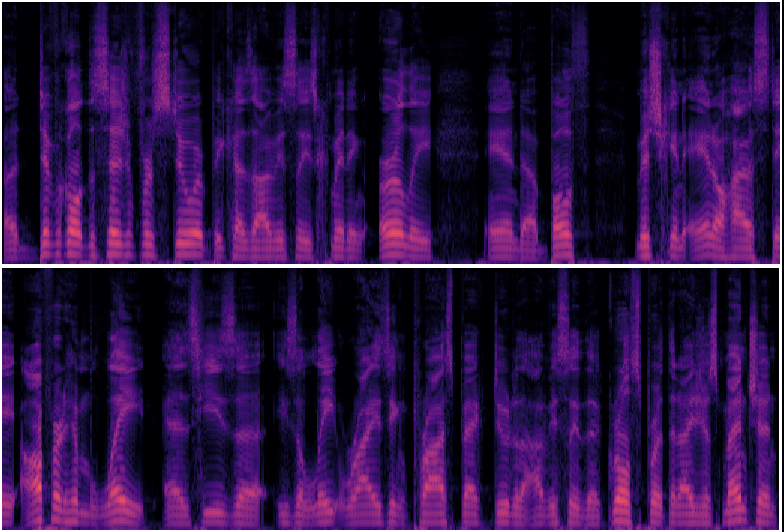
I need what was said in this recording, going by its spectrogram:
a difficult decision for Stewart because obviously he's committing early, and uh, both Michigan and Ohio State offered him late as he's a he's a late rising prospect due to the, obviously the growth spurt that I just mentioned.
